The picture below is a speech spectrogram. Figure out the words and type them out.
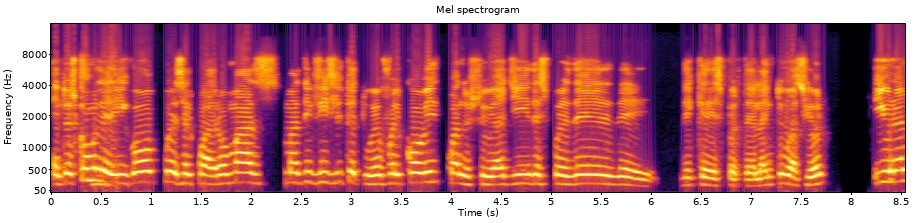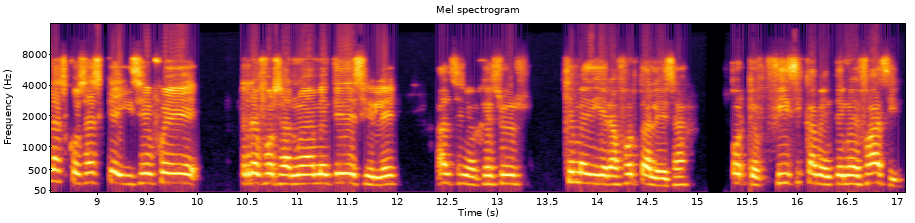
Entonces, como le digo, pues el cuadro más, más difícil que tuve fue el COVID cuando estuve allí después de, de, de que desperté de la intubación. Y una de las cosas que hice fue reforzar nuevamente y decirle al Señor Jesús que me diera fortaleza, porque físicamente no es fácil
